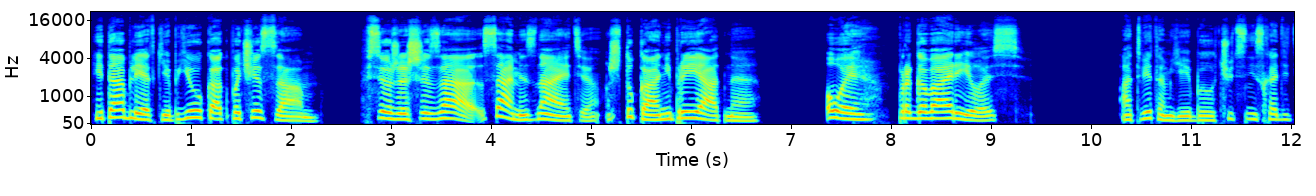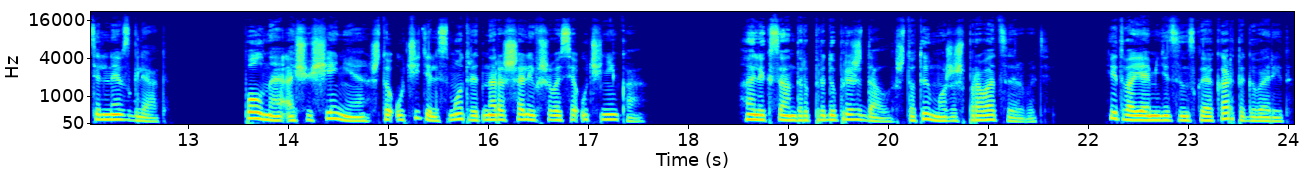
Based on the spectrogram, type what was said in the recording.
И таблетки пью как по часам. Все же шиза, сами знаете, штука неприятная. Ой, проговорилась». Ответом ей был чуть снисходительный взгляд. Полное ощущение, что учитель смотрит на расшалившегося ученика. Александр предупреждал, что ты можешь провоцировать. И твоя медицинская карта говорит,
